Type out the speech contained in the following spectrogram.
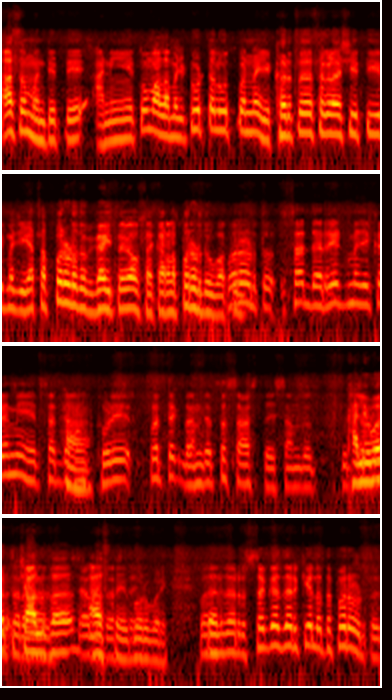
असं म्हणतात ते. आणि तुम्हाला म्हणजे टोटल उत्पन्न हे खर्च सगळं शेती म्हणजे याचा परवडतो का? गाईचा व्यवसाय करायला परवडतो परवडतो. सध्या रेट म्हणजे कमी आहेत. सध्या. पण थोडे प्रत्येक धंद्यात तसं असतंय. समजा खालीवर चालूच चालूच असतंय. बरोबर आहे. पण जर सगळं जर केलं तर परवडतं.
